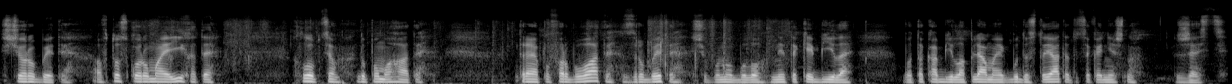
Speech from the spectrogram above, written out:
Що робити? Авто скоро має їхати хлопцям допомагати. Треба пофарбувати, зробити, щоб воно було не таке біле. Бо така біла пляма, як буде стояти, то це, звісно, жесть.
